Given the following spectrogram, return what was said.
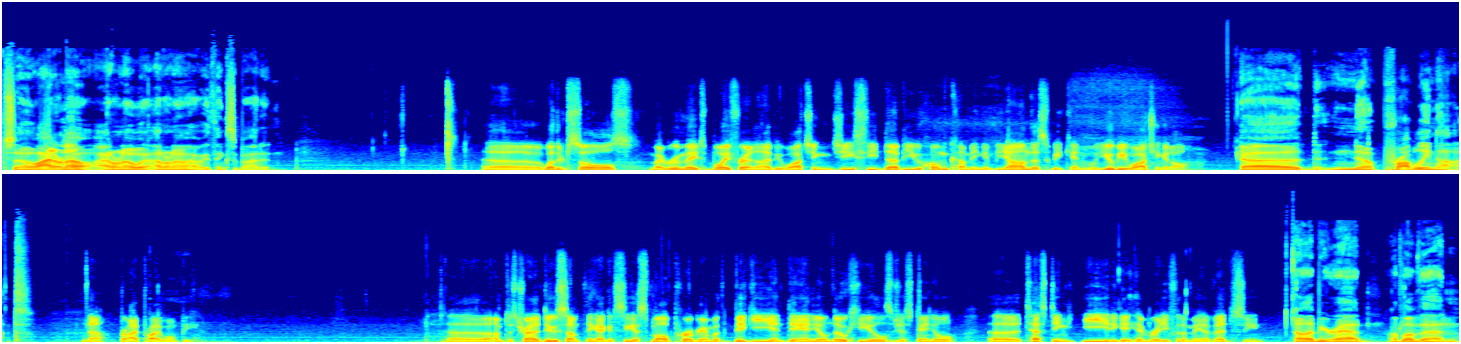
So I don't know. I don't know. I don't know how he thinks about it. Uh, Weathered Souls. My roommate's boyfriend and I be watching GCW Homecoming and Beyond this weekend. Will you be watching it all? Uh, no, probably not. No, I probably won't be. Uh, I'm just trying to do something. I could see a small program with Big E and Daniel, no heels, just Daniel uh, testing E to get him ready for the main event scene. Oh, that'd be rad. I'd love that. Mhm.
